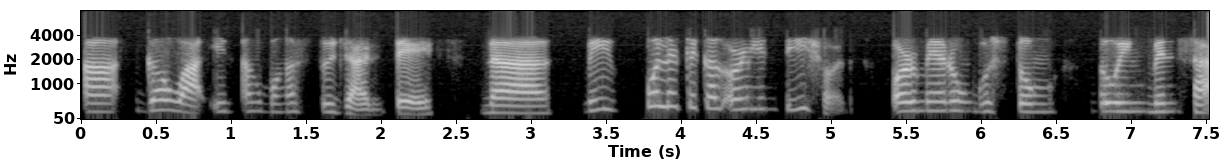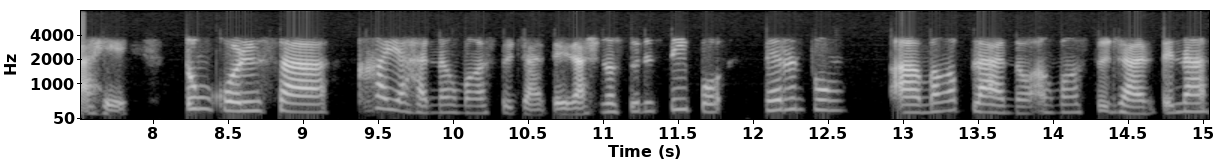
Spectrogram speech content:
ah, gawain ang mga estudyante na may political orientation or merong gustong gawing mensahe tungkol sa kakayahan ng mga estudyante. National Students Day po, meron pong ah, mga plano ang mga estudyante na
